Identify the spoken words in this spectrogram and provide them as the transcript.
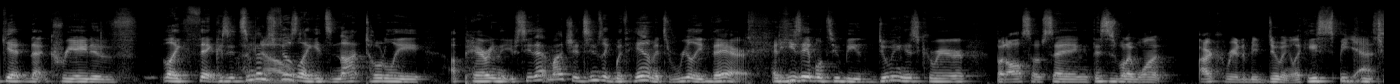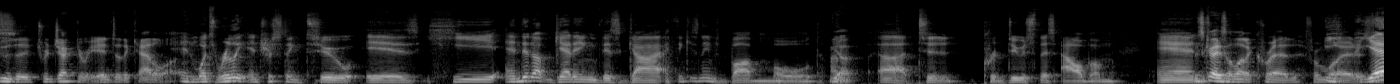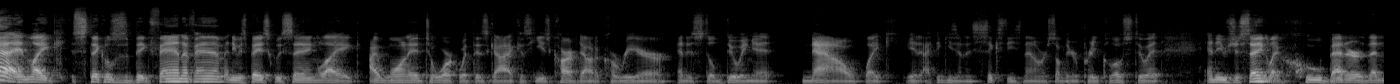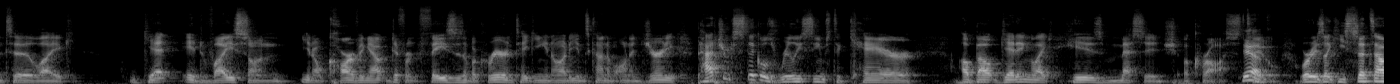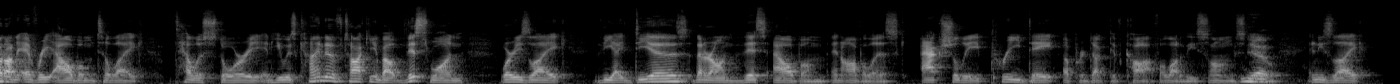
get that creative like thing because it sometimes feels like it's not totally a pairing that you see that much. It seems like with him, it's really there, and he's able to be doing his career, but also saying, "This is what I want our career to be doing." Like he's speaking Yes. to the trajectory and to the catalog. And what's really interesting too is he ended up getting this guy, I think his name's Bob Mould, Yeah. uh, to produce this album. And This guy has a lot of cred from what I understand. yeah, and like Stickles is a big fan of him, and he was basically saying like, I wanted to work with this guy because he's carved out a career and is still doing it now. Like, I think he's in his sixties now or something, or pretty close to it. And he was just saying like, who better than to like get advice on you know carving out different phases of a career and taking an audience kind of on a journey. Patrick Stickles really seems to care about getting like his message across Yeah. too where he's like he sets out on every album to like tell a story and he was kind of talking about this one where he's like the ideas that are on this album an obelisk actually predate a productive cough a lot of these songs do Yeah. and he's like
